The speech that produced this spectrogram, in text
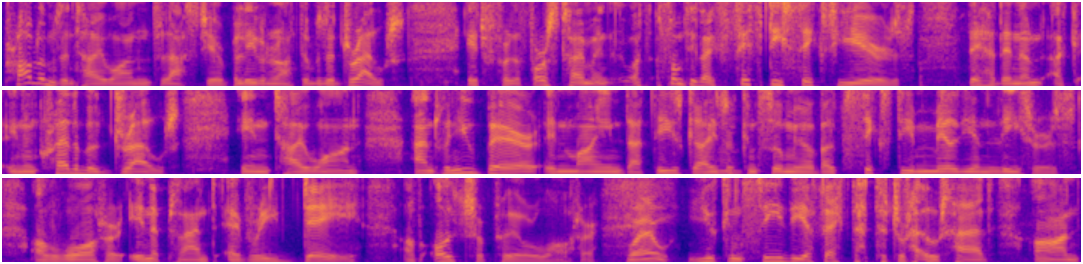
problems in Taiwan last year. Believe it or not, there was a drought. It for the first time in something like 56 years, they had an, an incredible drought in Taiwan. And when you bear in mind that these guys mm. are consuming about 60 million litres of water in a plant every day of ultra pure water, wow. you can see the effect that the drought had on.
